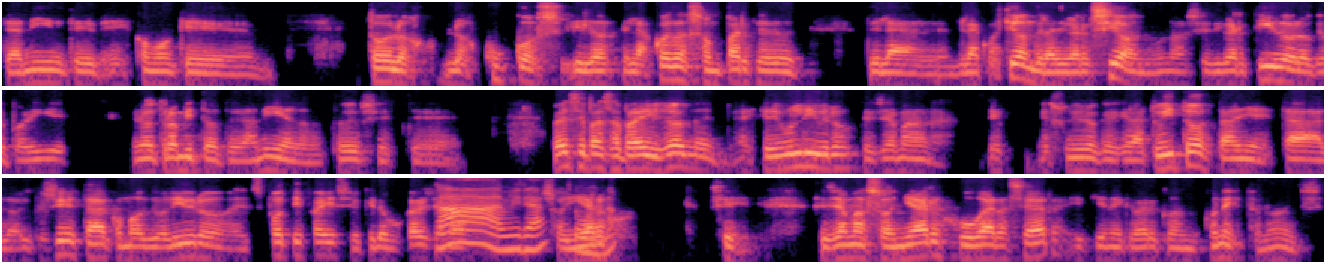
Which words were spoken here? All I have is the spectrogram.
te anima, es como que todos los, los cucos y, las cosas son parte de, la, de, la, cuestión, de la diversión. Uno hace divertido lo que por ahí en otro ámbito te da miedo. Entonces, este, a veces pasa por ahí. Yo escribí un libro que se llama, es, un libro que es gratuito, está, está, inclusive está como audiolibro en Spotify, si lo quiero buscar, se llama ah, mira, Soñar. Sí, se llama Soñar, Jugar, Hacer y tiene que ver con, con esto, ¿no? Es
